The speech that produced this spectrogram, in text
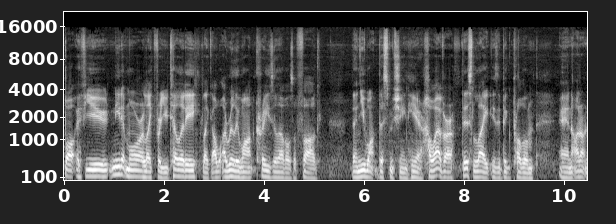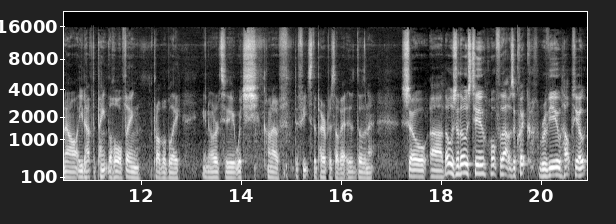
But if you need it more like for utility, like I, I really want crazy levels of fog, then you want this machine here. However, this light is a big problem. And I don't know, you'd have to paint the whole thing probably in order to, which kind of defeats the purpose of it, doesn't it? So uh, those are those two. Hopefully that was a quick review, helps you out.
